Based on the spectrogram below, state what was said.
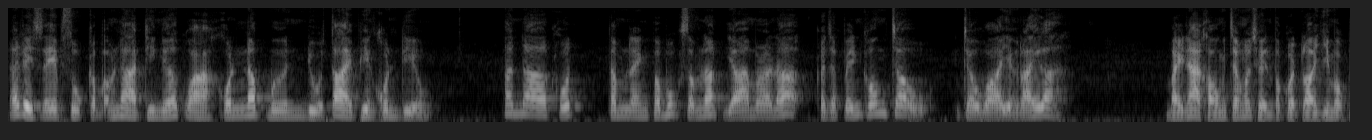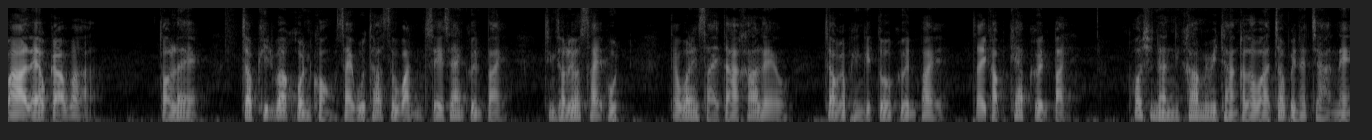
และได้เสพสุขกับอำนาจที่เหนือกว่าคนนับหมื่นอยู่ใต้เพียงคนเดียว อนาคตตำแหน่งประมุขสำนักยามรณะก็จะเป็นของเจ้าเจ้าว่าอย่างไรล่ะ ใบหน้าของจังหวัดเฉินปรากฏรอยยิ้มออกมาแล้วกล่าวว่า ตอนแรก เจ้าคิดว่าคนของสายพุทธสวรรค์เสแสร้งเกินไป จึงทรยศสายพุทธแต่ว่าในสายตาข้าแล้ว เจ้ากับเพ่งแกตัวเกินไป ใจครับแคบเกินไป เพราะฉะนั้นข้าไม่มีทางคารวะเจ้าเป็นอาจารย์แน่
